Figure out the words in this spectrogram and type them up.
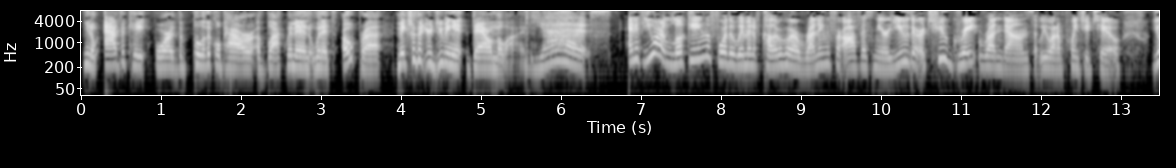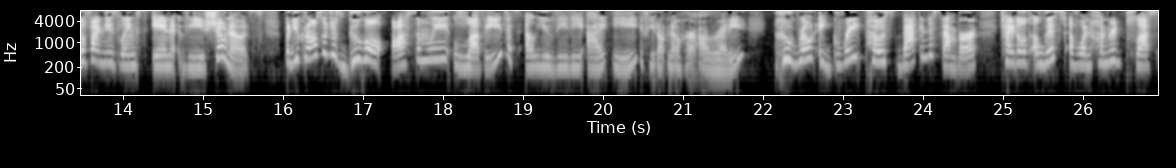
you know, advocate for the political power of black women when it's Oprah. Make sure that you're doing it down the line. Yes. And if you are looking for the women of color who are running for office near you, there are two great rundowns that we want to point you to. You'll find these links in the show notes, but you can also just Google awesomely Luvvie. That's L-U-V-V-I-E if you don't know her already who wrote a great post back in December titled A List of 100 Plus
